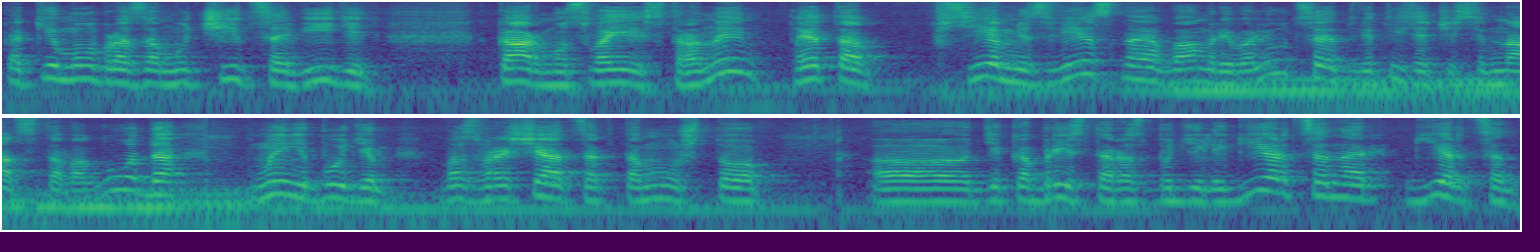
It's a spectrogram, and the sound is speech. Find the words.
каким образом учиться видеть карму своей страны, это всем известная вам революция 2017 года. Мы не будем возвращаться к тому, что э, декабристы разбудили Герцена, Герцен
